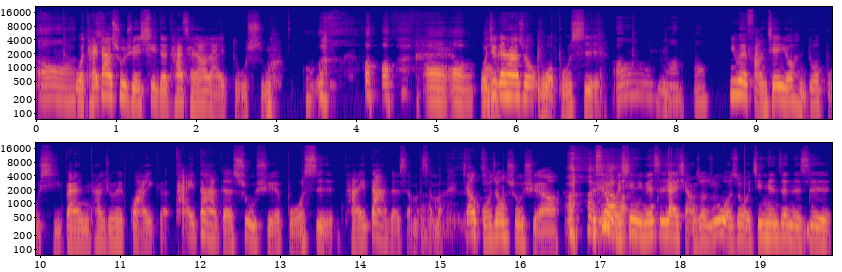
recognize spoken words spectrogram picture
哦，我台大数学系的，他才要来读书。哦哦我就跟他说我不是哦哦哦，因为坊间有很多补习班，他就会挂一个台大的数学博士，台大的什么什么教国中数学啊。可是我心里面是在想说，如果说我今天真的是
